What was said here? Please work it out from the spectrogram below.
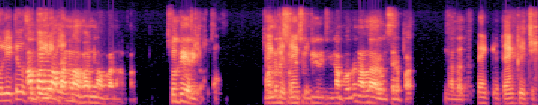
சொல்லிட்டு பண்ணலாம் சுத்திகரிக்கலாம். பண்ணலாம் பண்ணலாம் பண்ணலாம். சுத்திகரிக்கலாம். மந்திர சொல்லி சுத்திகரிச்சீங்கன்னா போதும். நல்லா இருக்கும் சிறப்பா. நல்லது. தேங்க்யூ தேங்க்யூ ஜி.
